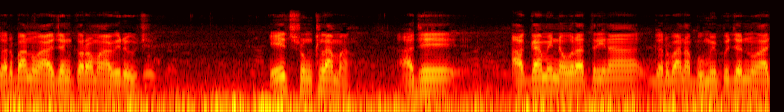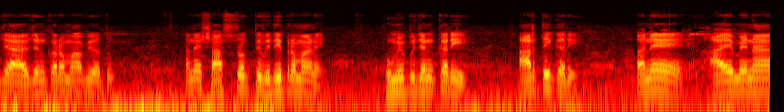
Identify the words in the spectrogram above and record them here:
ગરબાનું આયોજન કરવામાં આવી રહ્યું છે, એ જ શૃંખલામાં આજે આગામી નવરાત્રિના ગરબાના ભૂમિપૂજનનું આજે આયોજન કરવામાં આવ્યું હતું અને શાસ્ત્રોક્ત વિધિ પ્રમાણે ભૂમિપૂજન કરી, આરતી કરી અને આઈએમએના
